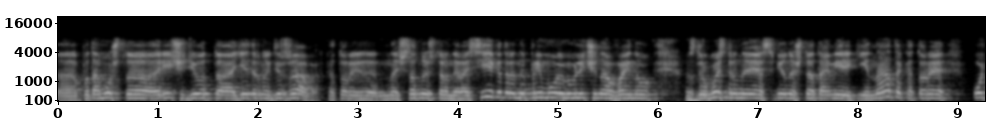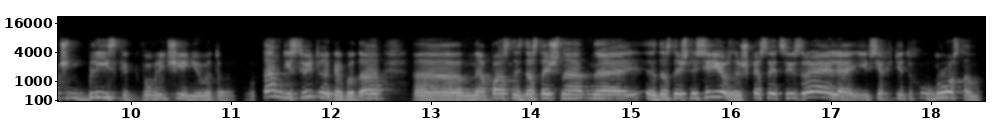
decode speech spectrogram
Э, потому что речь идет о ядерных державах, которые, значит, с одной стороны Россия, которая напрямую вовлечена в войну, с другой стороны Соединенные Штаты Америки и НАТО, которые очень близко к вовлечению в эту. Там действительно, как бы, да, э, опасность достаточно, э, достаточно серьезная. Что касается Израиля и всех этих угроз, там,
